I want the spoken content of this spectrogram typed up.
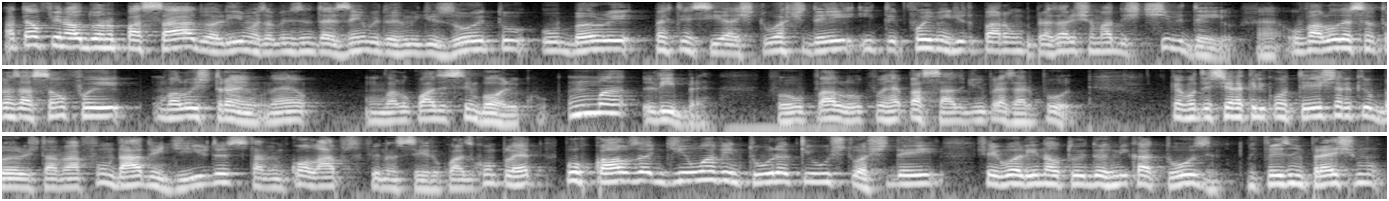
Até o final do ano passado, ali mais ou menos em dezembro de 2018, o Bury pertencia a Stuart Day e foi vendido para um empresário chamado Steve Dale. Né? O valor dessa transação foi um valor estranho, né? um valor quase simbólico, uma libra. Foi o valor que foi repassado de um empresário para o outro. O que acontecia naquele contexto era que o Burry estava afundado em dívidas, estava em colapso financeiro quase completo, por causa de uma aventura que o Stuart Day chegou ali na altura de 2014 e fez um empréstimo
